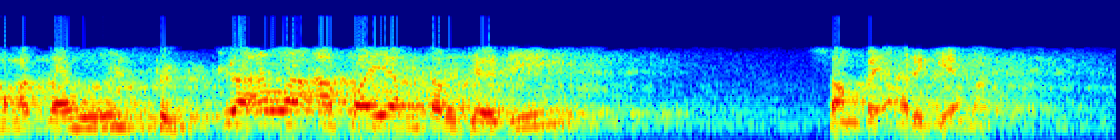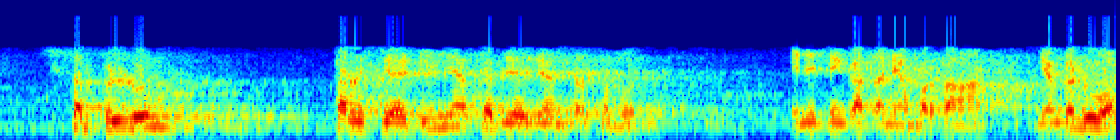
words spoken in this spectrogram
mengetahui segala apa yang terjadi sampai hari kiamat. Sebelum terjadinya kejadian tersebut. Ini tingkatan yang pertama. Yang kedua,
